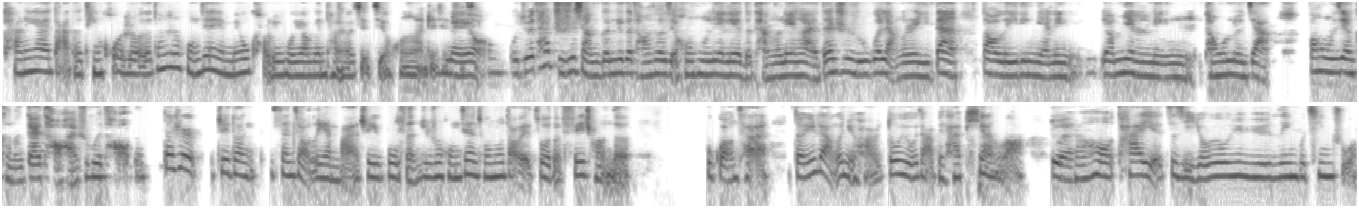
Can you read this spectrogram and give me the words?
谈恋爱打的挺火热的，但是洪建也没有考虑过要跟唐小姐结婚啊这些事情。没有，我觉得他只是想跟这个唐小姐轰轰。烈烈的谈个恋爱，但是如果两个人一旦到了一定年龄，要面临谈婚论嫁，方鸿渐可能该逃还是会逃的。但是这段三角恋吧，这一部分就是鸿渐从头到尾做的非常的不光彩，等于两个女孩都有点被他骗了。对，然后他也自己犹犹豫豫拎不清楚，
